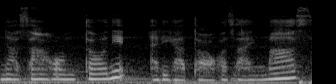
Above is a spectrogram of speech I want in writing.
皆さん本当にありがとうございます。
